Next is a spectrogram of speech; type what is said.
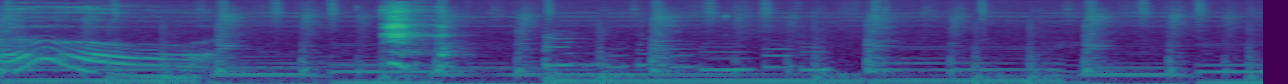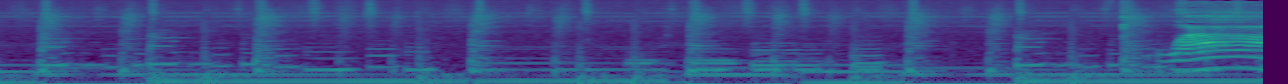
Ooh. wow.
